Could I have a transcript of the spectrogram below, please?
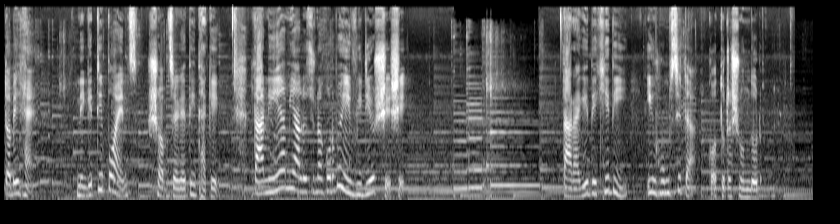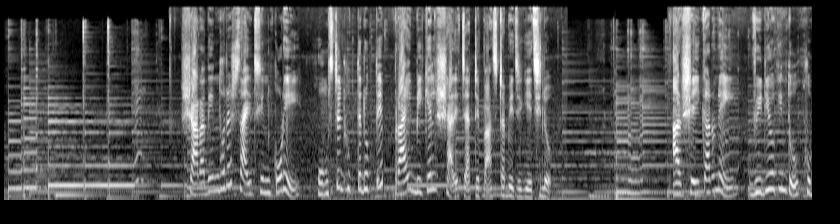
তবে হ্যাঁ নেগেটিভ পয়েন্টস সব জায়গাতেই থাকে। তা নিয়ে আমি আলোচনা করব এই ভিডিওর শেষে। তার আগে দেখিয়ে দিই এই হোমস্টেটা কতটা সুন্দর। সারাদিন ধরে সাইট সিন করে হোমস্টে ঢুকতে ঢুকতে প্রায় বিকেল সাড়ে চারটে পাঁচটা বেজে গিয়েছিল। আর সেই কারণেই ভিডিও কিন্তু খুব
